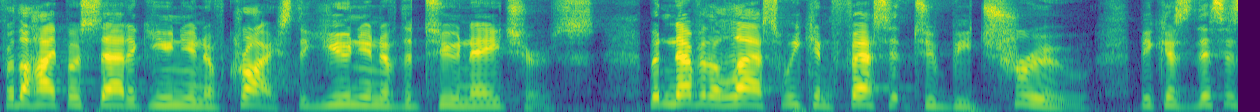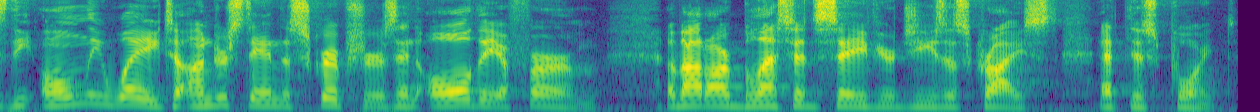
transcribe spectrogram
for the hypostatic union of Christ, the union of the two natures. But nevertheless, we confess it to be true because this is the only way to understand the scriptures and all they affirm about our blessed Savior, Jesus Christ, at this point.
